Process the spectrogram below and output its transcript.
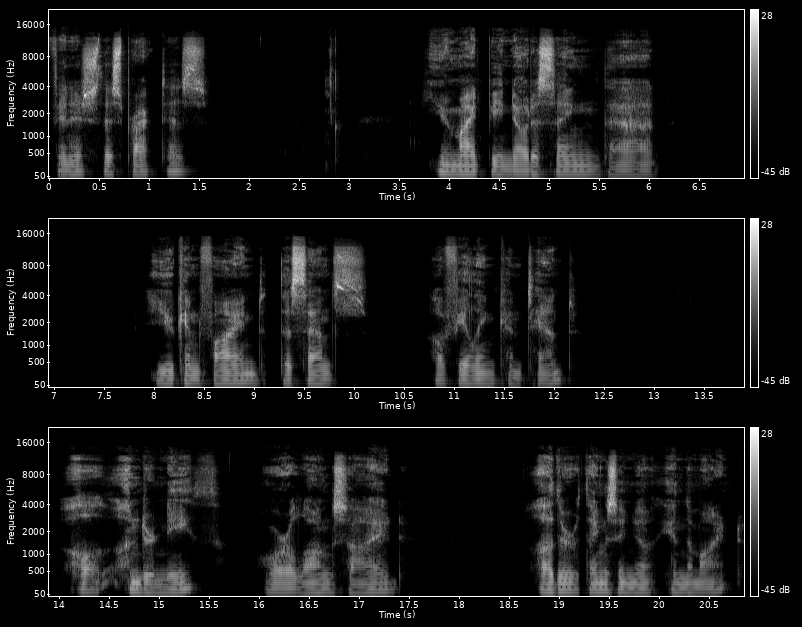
finish this practice, you might be noticing that you can find the sense of feeling content underneath or alongside other things in, the in the mind.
